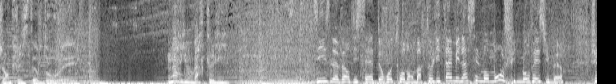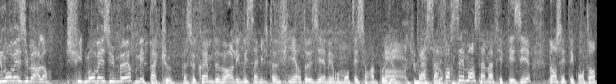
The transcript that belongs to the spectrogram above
Jean-Christophe Drouet. Marion Bartoli. 19h17 de retour dans Bartolita, mais là c'est le moment où je suis de mauvaise humeur. J'ai une mauvaise humeur. Alors, je suis de mauvaise humeur, mais pas que. Parce que quand même de voir Lewis Hamilton finir deuxième et remonter sur un podium, Ah, tu me là, ça forcément ça m'a fait plaisir. Non, j'étais contente.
